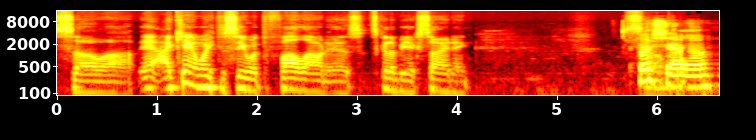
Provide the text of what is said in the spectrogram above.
So uh yeah, I can't wait to see what the fallout is. It's gonna be exciting. For So- sure.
